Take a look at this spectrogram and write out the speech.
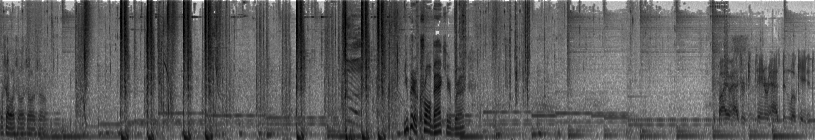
Watch out, watch out, watch out, watch out. You better crawl back here, bruh. The biohazard container has been located.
